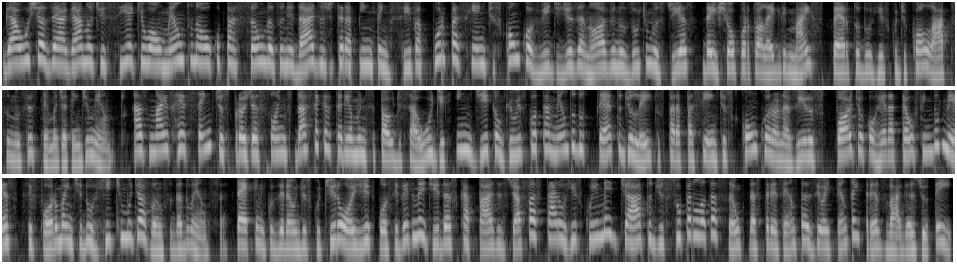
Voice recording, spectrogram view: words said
Gaúcha ZH noticia que o aumento na ocupação das unidades de terapia intensiva por pacientes com Covid-19 nos últimos dias deixou Porto Alegre mais perto do risco de colapso no sistema de atendimento. As mais recentes projeções da Secretaria Municipal de Saúde indicam que o esgotamento do teto de leitos para pacientes com coronavírus pode ocorrer até o fim do mês, se for mantido o ritmo de avanço da doença. Técnicos irão discutir hoje possíveis medidas capazes capazes de afastar o risco imediato de superlotação das 383 vagas de UTI.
